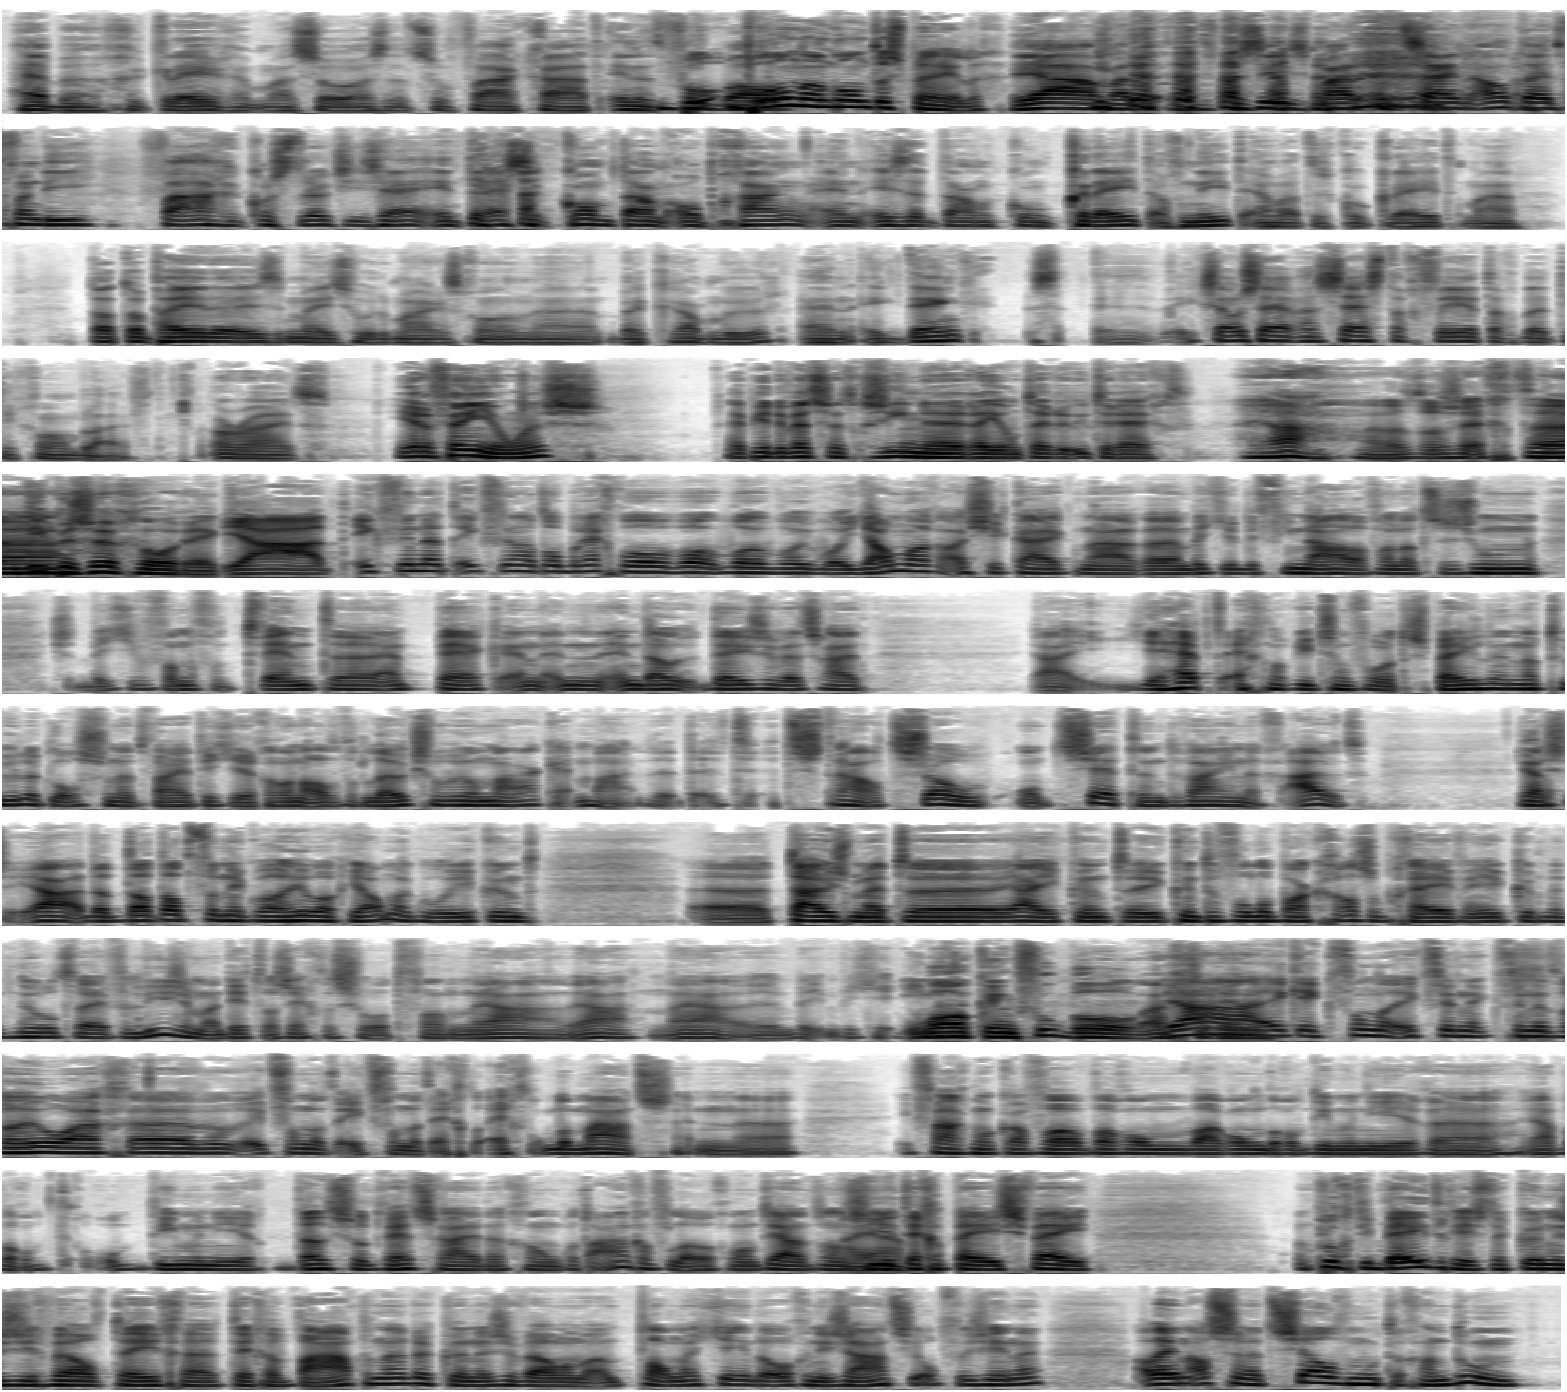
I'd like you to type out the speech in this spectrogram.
hebben gekregen. Maar zoals het zo vaak gaat in het voetbal... Bronnen rond de speler. Ja, maar precies. Maar het zijn altijd van die vage constructies. Hè. Interesse komt dan op gang. En is het dan concreet of niet? En wat is concreet? Maar tot op heden is de meeste hoedemakers gewoon eh, bij Cambuur. En ik denk, eh, ik zou zeggen 60-40 dat hij gewoon blijft. Alright. Heerenveen jongens, heb je de wedstrijd gezien, eh Rayon tegen Utrecht? Ja, dat was echt... eh, Diepe zucht hoor ik. Ja, ik vind het, ik vind het oprecht wel, wel, wel, wel, wel jammer als je kijkt naar eh, een beetje de finale van het seizoen. Een beetje van, van Twente en PEC en, en, en deze wedstrijd. Ja, je hebt echt nog iets om voor te spelen natuurlijk. Los van het feit dat je er gewoon altijd wat leuks van wil maken. Maar het, het, het straalt zo ontzettend weinig uit. Ja. Dus ja, dat, dat, dat vind ik wel heel erg jammer. Ik bedoel, je kunt eh, thuis met, eh, ja, je kunt, eh, je kunt de volle bak gas opgeven en je kunt met 0-2 verliezen. Maar dit was echt een soort van, ja, ja, nou ja, een be- beetje... Walking voetbal achterin. ja, ik, ik, vond, ik, vind, ik vind het wel heel erg. ik, vond het, ik vond het echt, echt ondermaats. En ik vraag me ook af wa- waarom, waarom er op die manier. ja, waarom op die manier dat soort wedstrijden gewoon wordt aangevlogen. Want ja, dan Nou zie je tegen PSV. Een ploeg die beter is, daar kunnen ze zich wel tegen, tegen wapenen. Daar kunnen ze wel een, een plannetje in de organisatie op verzinnen. Alleen als ze het zelf moeten gaan doen.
